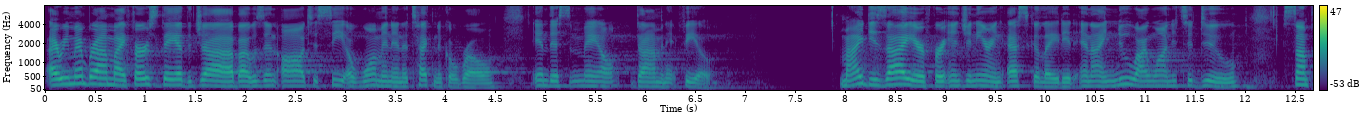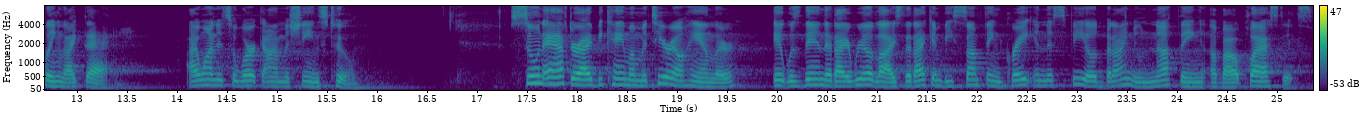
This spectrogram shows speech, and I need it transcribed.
I remember on my first day of the job, I was in awe to see a woman in a technical role in this male dominant field. My desire for engineering escalated, and I knew I wanted to do something like that. I wanted to work on machines too. Soon after I became a material handler, it was then that I realized that I can be something great in this field, but I knew nothing about plastics.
